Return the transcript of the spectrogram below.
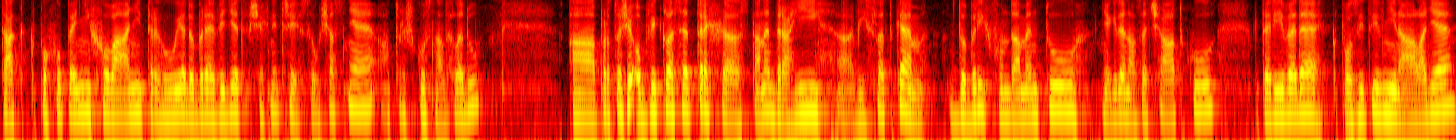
tak k pochopení chování trhu je dobré vidět všechny tři současně a trošku s nadhledu. A protože obvykle se trh eh, stane drahý výsledkem dobrých fundamentů někde na začátku, který vede k pozitivní náladě,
